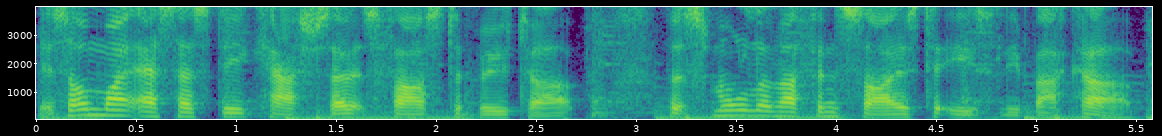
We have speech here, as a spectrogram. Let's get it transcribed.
it's on my SSD cache so it's fast to boot up, but small enough in size to easily back up.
